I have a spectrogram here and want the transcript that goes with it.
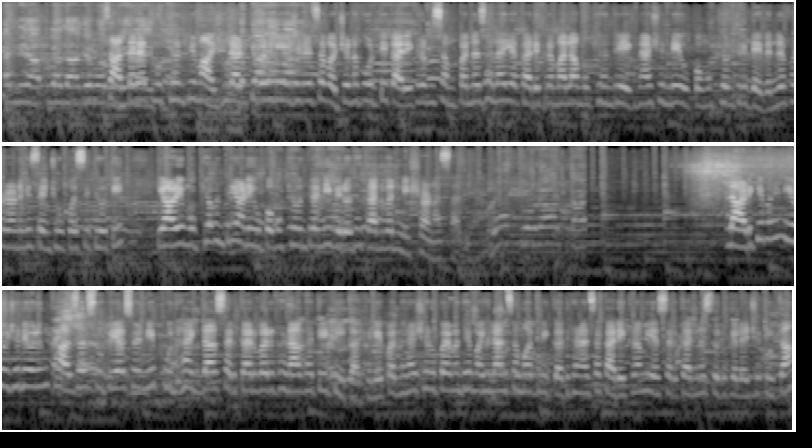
साताऱ्यात मुख्यमंत्री माझी लाडकी बहीण योजनेचा वचनपूर्ती कार्यक्रम संपन्न झाला. या कार्यक्रमाला मुख्यमंत्री एकनाथ शिंदे उपमुख्यमंत्री देवेंद्र फडणवीस यांची उपस्थिती होती. यावेळी मुख्यमंत्री आणि उपमुख्यमंत्र्यांनी विरोधकांवर निशाणा साधला. लाडकी बहीण योजनेवरून खासदार सुप्रिया सुळेंनी पुन्हा एकदा सरकारवर घणाघाती टीका केली. पंधराशे रुपयामध्ये महिलांचं मत विकत घेण्याचा कार्यक्रम या सरकारनं सुरू केल्याची टीका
